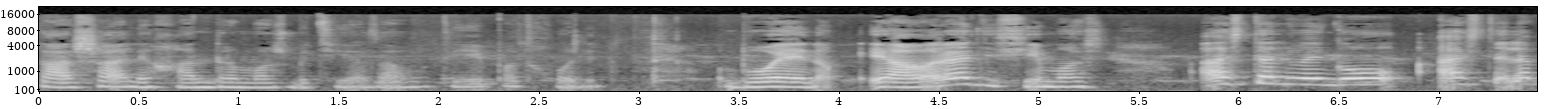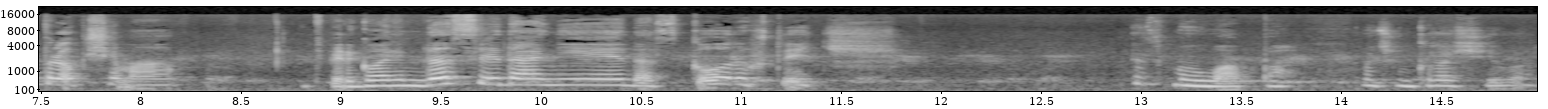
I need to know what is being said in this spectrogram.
Саша Алехандра, может быть, ее зовут. Ей подходит. Bueno, y ahora decimos hasta luego, hasta la próxima. Теперь говорим до свидания, до скорых встреч. Это мой guapa, очень красивая.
